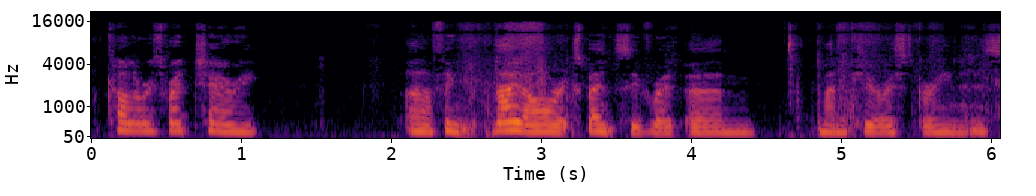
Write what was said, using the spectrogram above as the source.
The colour is red cherry. And I think they are expensive red um, Manicurist Greeners.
